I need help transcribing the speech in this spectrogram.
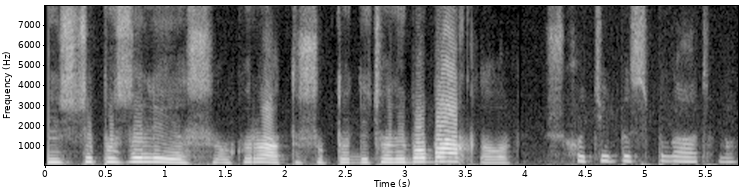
Ти ще пожалієш, акуратно, щоб тут нічого не бабахнуло. що хотів безплатно.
